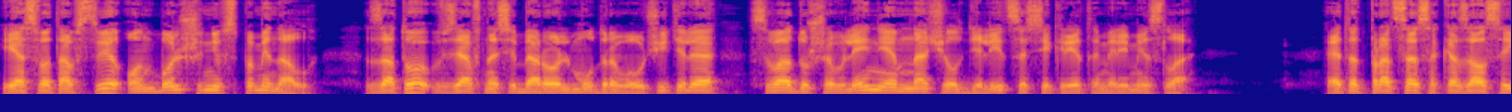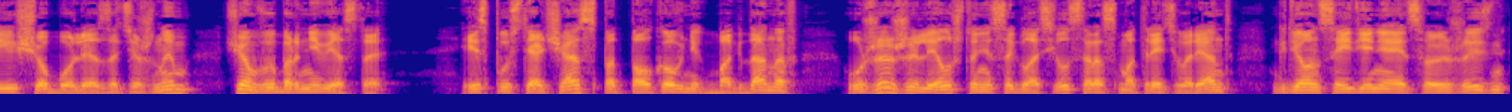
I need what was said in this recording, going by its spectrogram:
и о сватовстве он больше не вспоминал, зато, взяв на себя роль мудрого учителя, с воодушевлением начал делиться секретами ремесла. Этот процесс оказался еще более затяжным, чем выбор невесты, и спустя час подполковник Богданов уже жалел, что не согласился рассмотреть вариант, где он соединяет свою жизнь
